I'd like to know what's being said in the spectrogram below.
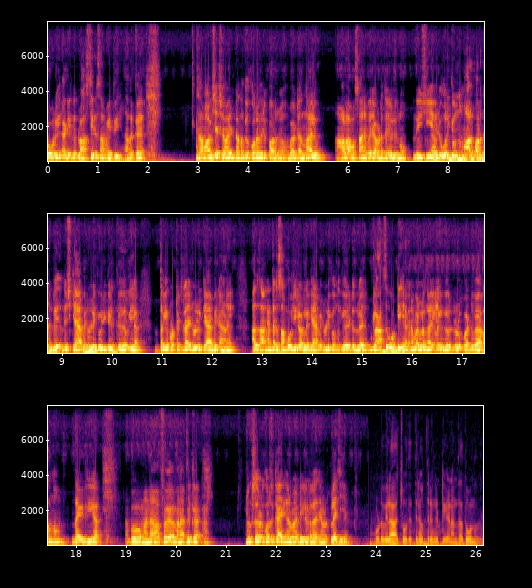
ലോറി അടിയിൽ നിന്ന് ബ്ലാസ്റ്റ് ചെയ്ത സമയത്ത് അതൊക്കെ സമാവിശേഷമായിട്ടുണ്ടെന്നൊക്കെ കുറെ പേര് പറഞ്ഞു. ബട്ട് എന്നാലും ആൾ അവസാനം വരെ അവിടെ തന്നെ വരുന്നു എന്ന് വെച്ച് കഴിഞ്ഞാൽ ലോറിക്കൊന്നും ആൾ പറഞ്ഞിട്ടുണ്ട്. എന്ന് വെച്ചാൽ ക്യാബിനുള്ളിലേക്ക് ഒരിക്കലും കയറില്ല അത്രയ്ക്ക് പ്രൊട്ടക്റ്റഡ് ആയിട്ടുള്ള ഒരു ക്യാബിനാണ്. അത് അങ്ങനെ തന്നെ സംഭവിച്ചില്ല. ക്യാബിനുള്ളിലേക്ക് ഒന്നും കയറിയിട്ടില്ല ഗ്ലാസ് പൊട്ടി അങ്ങനെ വെള്ളം കാര്യങ്ങളൊക്കെ കയറിയിട്ടുള്ളൂ ബട്ട് വേറൊന്നും ഇതായിട്ടില്ല. അപ്പോൾ മനാഫ് മനാഫിക്ക ന്യൂസുകാരോട് കുറച്ച് കാര്യങ്ങൾ വേണ്ടിയിട്ടില്ല ഞാൻ പ്ലേ ചെയ്യാം. ഒടുവിൽ ആ ചോദ്യത്തിന് ഉത്തരം കിട്ടുകയാണ്. എന്താ തോന്നുന്നത്?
